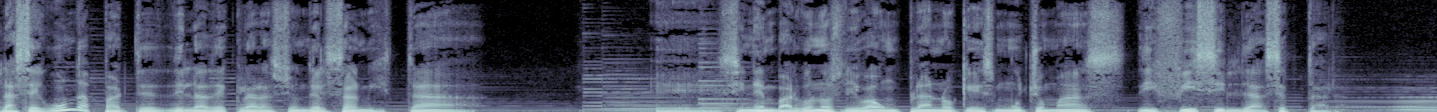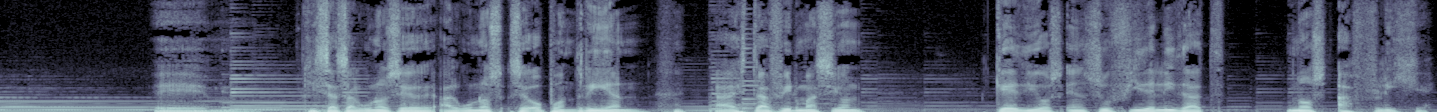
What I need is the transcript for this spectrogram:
La segunda parte de la declaración del salmista eh, sin embargo nos lleva a un plano que es mucho más difícil de aceptar. Eh, quizás algunos se, algunos se opondrían a esta afirmación que Dios en su fidelidad nos aflige.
